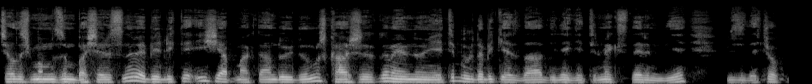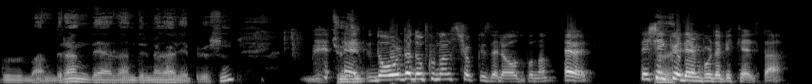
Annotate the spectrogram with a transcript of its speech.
çalışmamızın başarısını ve birlikte iş yapmaktan duyduğumuz karşılıklı memnuniyeti burada bir kez daha dile getirmek isterim diye bizi de çok gururlandıran değerlendirmeler yapıyorsun. Çocuk... Evet, doğrudan okumanız çok güzel oldu bunu. Evet. Teşekkür evet. ederim burada bir kez daha.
